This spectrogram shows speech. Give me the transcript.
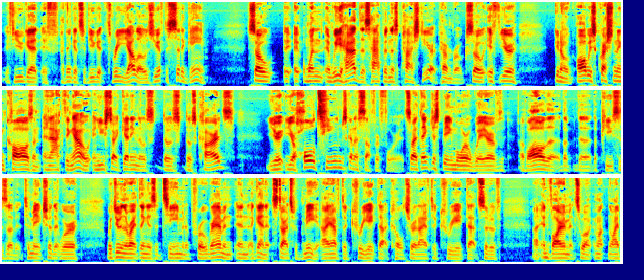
if you get if I think it's if you get three yellows, you have to sit a game. So it, when and we had this happen this past year at Pembroke. So if you're you know always questioning calls and, and acting out and you start getting those those those cards your your whole team's going to suffer for it. So I think just being more aware of of all the, the, the, the, pieces of it to make sure that we're we're doing the right thing as a team and a program. And, and again, it starts with me. I have to create that culture and I have to create that sort of uh, environment so my, my,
